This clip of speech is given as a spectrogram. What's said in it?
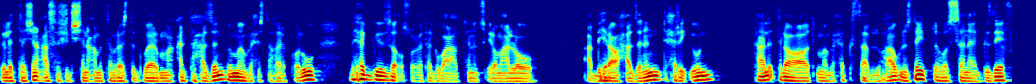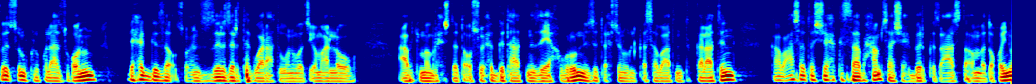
ክልተ ሽሕ ዓሰርተ ሽዱሽተ ዓ.ም ዝትግበር መዓልቲ ሓዘን ብመምርሒ ዝተኸልከሉ ብሕጊ ዘቕፅዑ ተግባራት ተነፂሮም ኣለው። ኣብ ብሄራዊ ሓዘንን ድሕሪኡን ካልእ ተለዋዋጢ መምርሒ ክሳብ ዝውሃብ ንዝተይተወሰነ ግዘ ፍፁም ክልኩላት ዝኾኑን ብሕጊ ዘቕፅዑን ዝርዝር ተግባራት እውን ወፂኦም ኣለው። ኣብቲ መምርሒ ዝተጠቕሱ ሕግታት ንዘየኽብሩን ንዝጥሕሱን ውልቀሰባትን ትካላትን ካብ ዓሰርተ ሽሕ ክሳብ ሓምሳ ሽሕ ብር ቅፅዓት ዝተቐመጠ ኮይኑ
